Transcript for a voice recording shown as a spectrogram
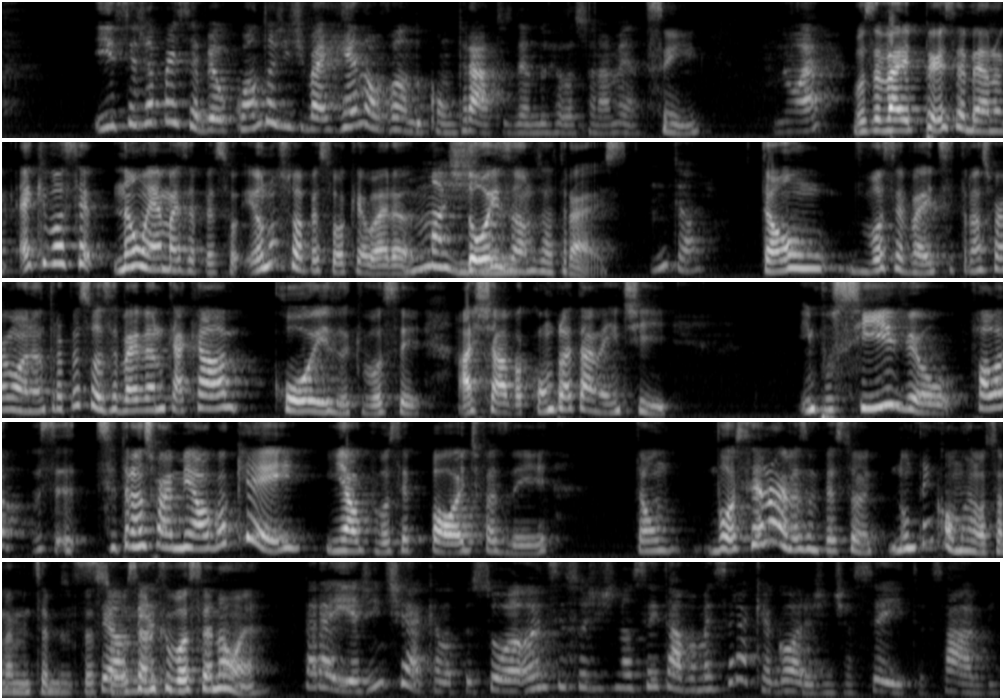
E você já percebeu o quanto a gente vai renovando contratos dentro do relacionamento? Sim. Não é? Você vai percebendo. É que você não é mais a pessoa. Eu não sou a pessoa que eu era Imagina. dois anos atrás. Então. Então, você vai se transformando em outra pessoa. Você vai vendo que aquela coisa que você achava completamente impossível, fala, se, transforma em algo ok, em algo que você pode fazer. Então, você não é a mesma pessoa. Não tem como relacionamento ser a mesma pessoa, a sendo mesma. que você não é. Peraí, a gente é aquela pessoa. Antes isso a gente não aceitava, mas será que agora a gente aceita, sabe?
